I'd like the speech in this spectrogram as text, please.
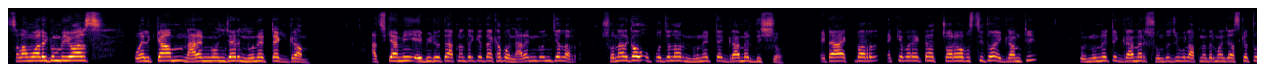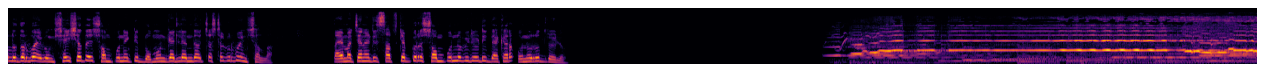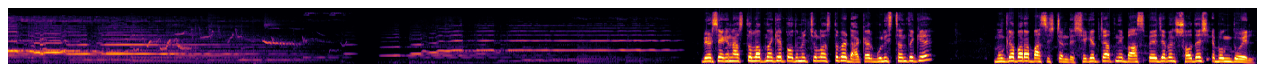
আসসালামু আলাইকুম viewers. Welcome নারায়ণগঞ্জের নুনেটেক গ্রাম। আজকে আমি এই ভিডিওতে আপনাদেরকে দেখাবো নারায়ণগঞ্জ জেলার সোনারগাঁও উপজেলার নুনেটেক গ্রামের দৃশ্য। এটা একবার একেবারে একটা চরে অবস্থিত এই গ্রামটি। তো নুনেটেক গ্রামের সৌন্দর্যগুলো আপনাদের মাঝে আজকে তুলে ধরবো এবং সেই সাথে সম্পূর্ণ একটি ভ্রমণ গাইডলাইন দেওয়ার চেষ্টা করব ইনশাল্লাহ। তাই আমার চ্যানেলটি সাবস্ক্রাইব করে সম্পূর্ণ ভিডিওটি দেখার অনুরোধ রইল। বেরস এখানে আসতে হলে আপনাকে প্রথমে চলে আসতে হবে ঢাকার গুলিস্তান থেকে মোগরাপাড়া বাস স্ট্যান্ডে। সেক্ষেত্রে আপনি বাস পেয়ে যাবেন স্বদেশ এবং দোয়েল।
